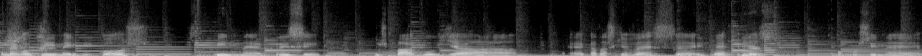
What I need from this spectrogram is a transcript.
Ε, λέγω ότι είμαι ειδικός στην ε, χρήση τους σπάγκου για ε, κατασκευές ε, υπεύθυνες όπως είναι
